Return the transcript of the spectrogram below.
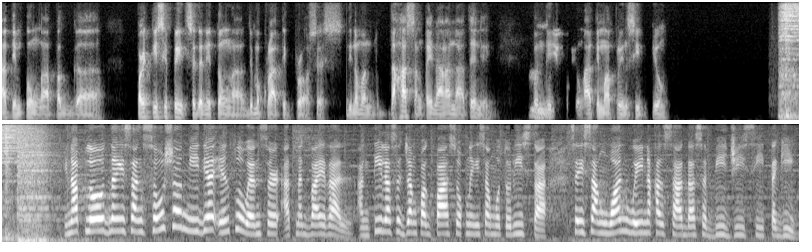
ating pong ah, pag ah, participate sa ganitong ah, democratic process. Hindi naman dahas ang kailangan natin eh, kundi yung ating mga prinsipyo. Inupload ng isang social media influencer at nag-viral ang tila sadyang pagpasok ng isang motorista sa isang one-way na kalsada sa BGC Tagig.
